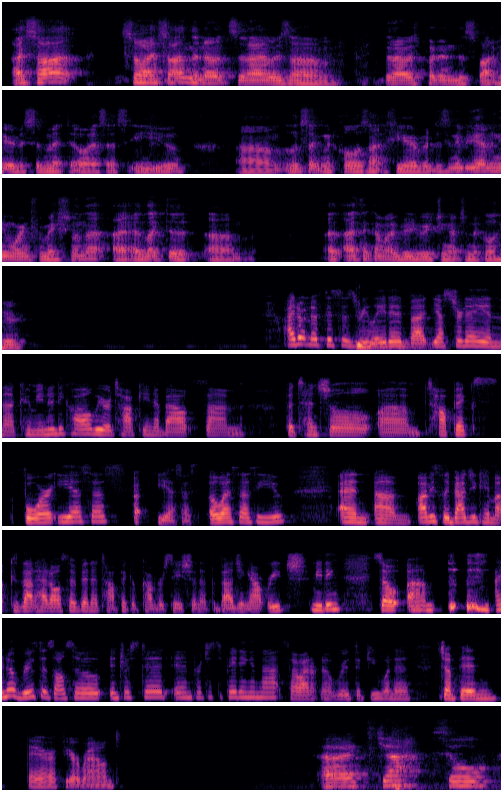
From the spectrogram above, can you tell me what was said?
I saw, so I saw in the notes that I was um, that I was put in the spot here to submit to OSS EU. Um, it looks like Nicole is not here, but does anybody have any more information on that? I, I'd like to. Um, I, I think I might be reaching out to Nicole here. I don't know if this is related, but yesterday in the community call, we were talking about some potential um, topics for ESS, uh, ESS, OSS EU. And um, obviously badging came up because that had also been a topic of conversation at the badging outreach meeting. So um, I know Ruth is also interested in participating in that. So I don't know, Ruth, if you want to jump in there, if you're around. Uh, yeah, so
